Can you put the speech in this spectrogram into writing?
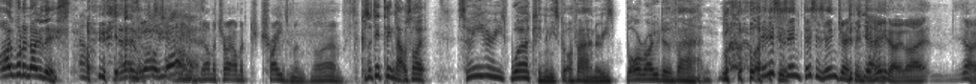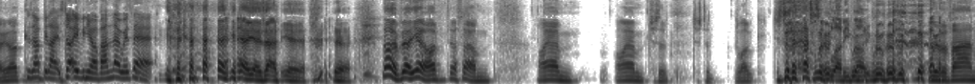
I want to know this. Oh, yeah, as well. I'm, Yeah, yeah, I'm a. Tra- I'm a tradesman. I am. because I did think that I was like, so either he's working and he's got a van, or he's borrowed a van. Like- Yeah, this is in, this is interesting Yeah. to me though. Like. You know, Because I'd be like, it's not even your van, though, is it? Yeah, yeah, exactly, yeah, yeah. No, but yeah, I'm just, um, I am, I am just a, just a bloke, just, Just a bloody bloke. with, with- with- with a van.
